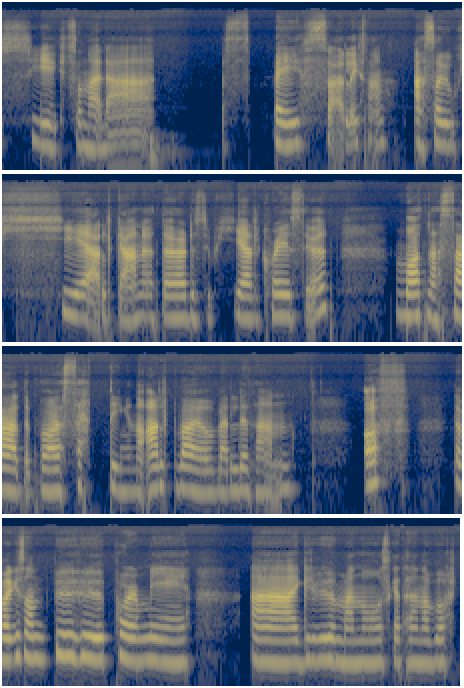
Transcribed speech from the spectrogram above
sykt sånn der speisa, liksom. Jeg så jo helt gæren ut. Det hørtes jo helt crazy ut. Måten jeg sa det på, settingen og alt, var jo veldig sånn off. Det var ikke sånn buhu, poor me, jeg gruer meg nå, skal jeg ta en abort,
